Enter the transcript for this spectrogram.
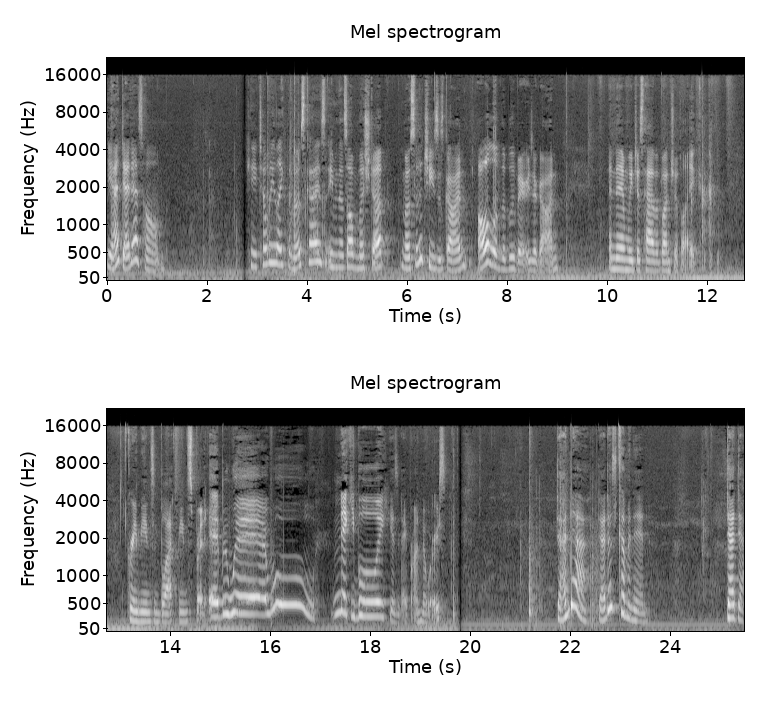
Yeah, Dada's home. Can you tell what you like the most, guys? Even though it's all mushed up, most of the cheese is gone. All of the blueberries are gone. And then we just have a bunch of like green beans and black beans spread everywhere. Woo! Nicky boy. He has a diaper on, no worries. Dada. Dada's coming in. Dada.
